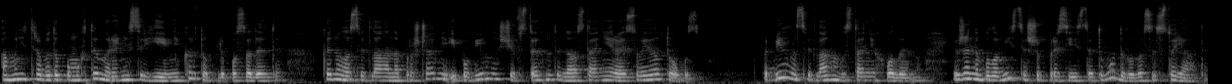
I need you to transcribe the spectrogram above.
а мені треба допомогти Марині Сергіївні картоплю посадити. Кинула Світлана на прощання і побігла, щоб встигнути на останній рейсовий автобус. Прибігла Світлана в останню хвилину, і вже не було місця, щоб присісти, тому довелося стояти.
